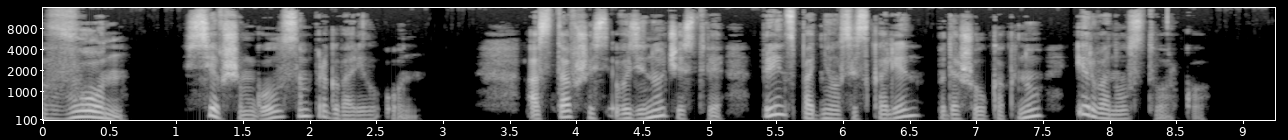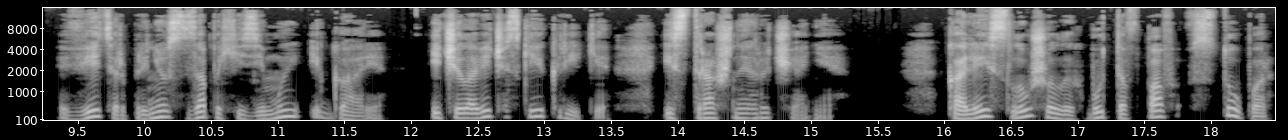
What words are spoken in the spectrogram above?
«Вон!» — севшим голосом проговорил он. Оставшись в одиночестве, принц поднялся с колен, подошел к окну и рванул створку. Ветер принес запахи зимы и гари, и человеческие крики, и страшное рычание. Калей слушал их, будто впав в ступор,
